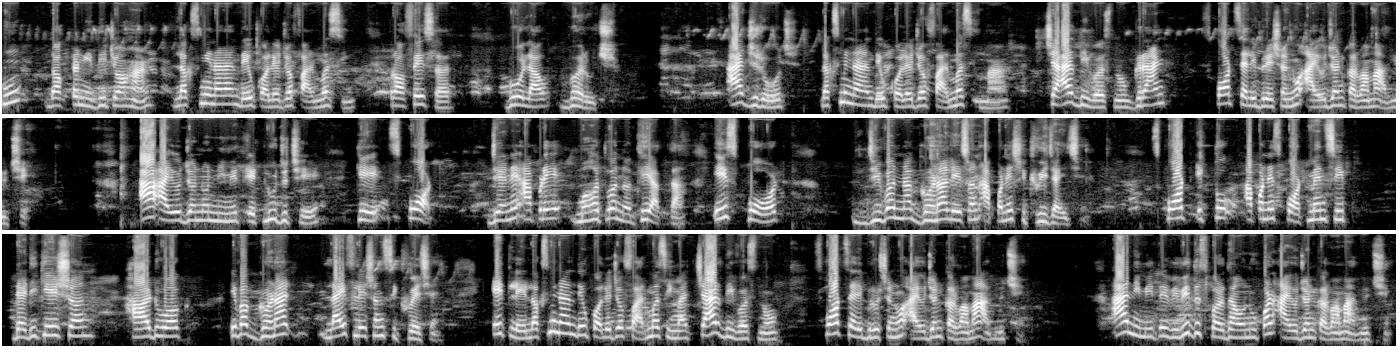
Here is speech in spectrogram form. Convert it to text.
હું doctor Nidhi Chauhan, Laxminarayan Dev college of pharmacy, professor Bholav Bharuch. આજ રોજ લક્ષ્મીનારાયણ દેવ કોલેજ ઓફ ફાર્મસીમાં ચાર દિવસનું ગ્રાન્ડ સ્પોર્ટ સેલિબ્રેશનનું આયોજન કરવામાં આવ્યું છે. આ આયોજનનો નિમિત્ત એટલું જ છે કે સ્પોર્ટ જેને આપણે મહત્ત્વ નથી આપતા, એ સ્પોર્ટ જીવનના ઘણા લેસન આપણને શીખવી જાય છે. સ્પોર્ટ એક તો આપણને સ્પોર્ટમેનશીપ, ડેડિકેશન હાર્ડવર્ક એવા ઘણા લાઈફ લેસન શીખવે છે. એટલે લક્ષ્મીનારાયણ દેવ કોલેજ ઓફ ફાર્મસીમાં ચાર દિવસનો સ્પોર્ટ સેલિબ્રેશનનું આયોજન કરવામાં આવ્યું છે. આ નિમિત્તે વિવિધ સ્પર્ધાઓનું પણ આયોજન કરવામાં આવ્યું છે.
